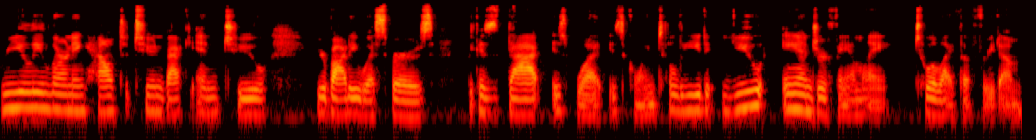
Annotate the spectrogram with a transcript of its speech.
really learning how to tune back into your body whispers because that is what is going to lead you and your family to a life of freedom.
